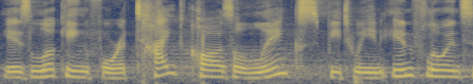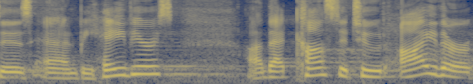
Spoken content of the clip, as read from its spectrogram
is looking for tight causal links between influences and behaviors uh, that constitute either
